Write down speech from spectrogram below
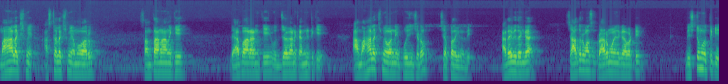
మహాలక్ష్మి అష్టలక్ష్మి అమ్మవారు సంతానానికి వ్యాపారానికి ఉద్యోగానికి అన్నిటికీ ఆ మహాలక్ష్మి వారిని పూజించడం చెప్పదగినది. అదేవిధంగా చాతుర్మాసం ప్రారంభమైంది కాబట్టి విష్ణుమూర్తికి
